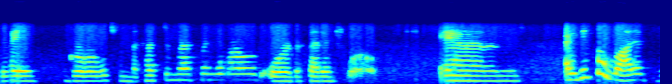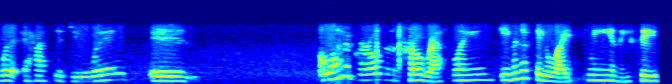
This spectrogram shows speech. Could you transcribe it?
with girls from the custom wrestling world or the fetish world. And I think a lot of what it has to do with is a lot of girls in pro wrestling, even if they like me and they say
